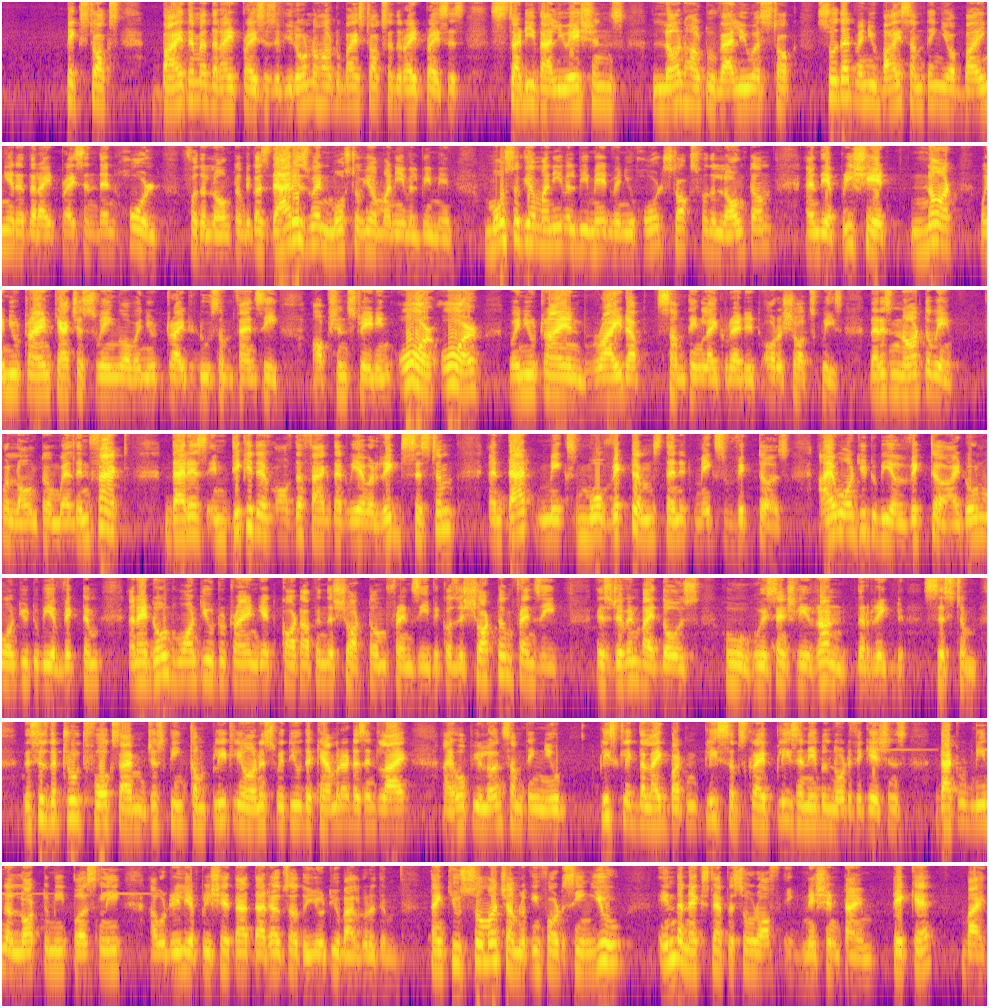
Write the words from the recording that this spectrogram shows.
Pick stocks, buy them at the right prices. If you don't know how to buy stocks at the right prices, study valuations, learn how to value a stock so that when you buy something, you're buying it at the right price and then hold for the long term because that is when most of your money will be made. Most of your money will be made when you hold stocks for the long term and they appreciate, not when you try and catch a swing or when you try to do some fancy options trading or or when you try and ride up something like Reddit or a short squeeze. That is not the way for long term wealth. In fact, that is indicative of the fact that we have a rigged system and that makes more victims than it makes victors. I want you to be a victor. I don't want you to be a victim and I don't want you to try and get caught up in the short term frenzy because the short term frenzy is driven by those who, who essentially run the rigged system. This is the truth, folks. I'm just being completely honest with you. The camera doesn't lie. I hope you learned something new please click the like button. Please subscribe. Please enable notifications. That would mean a lot to me personally. I would really appreciate that. That helps out the youtube algorithm. Thank you so much. I'm looking forward to seeing you in the next episode of ignition time. Take care. Bye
